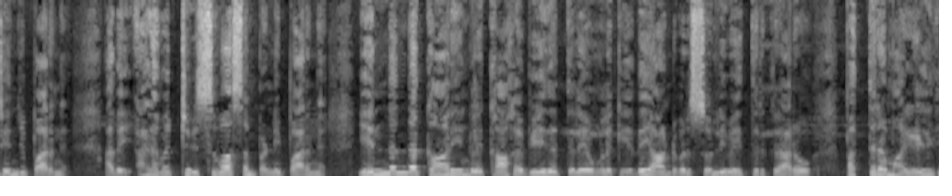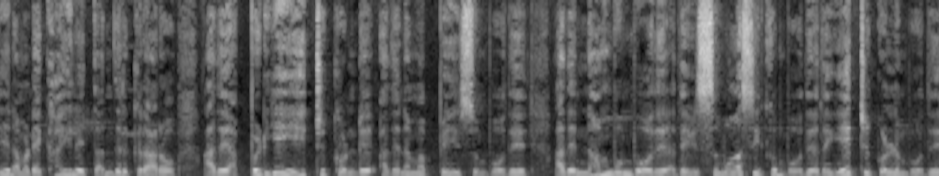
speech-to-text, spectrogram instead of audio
செஞ்சு பாருங்க. அதை அளவற்று விசுவாசம் பண்ணி பாருங்க. எந்தெந்த காரியங்களுக்காக வேதத்தில் உங்களுக்கு எதை ஆண்டவர் சொல்லி வைத்திருக்கிறாரோ பத்திரமா எழுதி நம்முடைய கையில தந்திருக்கிறாரோ அதை அப்படியே ஏற்றுக்கொண்டு அதை நம்ம பேசும்போது அதை நம்பும் போது அதை விசுவாசிக்கும் போது அதை ஏற்றுக்கொள்ளும் போது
